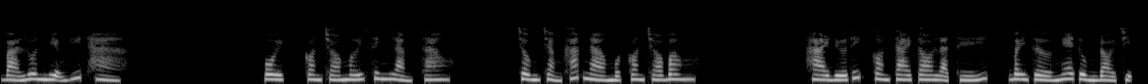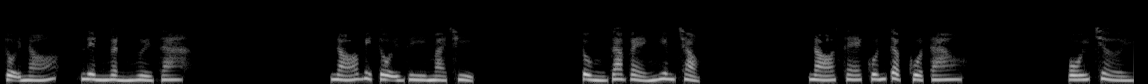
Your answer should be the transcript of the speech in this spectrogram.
và luôn miệng hít hà. Ôi, con chó mới sinh làm sao? Trông chẳng khác nào một con chó bông. Hai đứa thích con tai to là thế, bây giờ nghe Tùng đòi chị tội nó, liền ngẩn người ra. Nó bị tội gì mà chỉ? Tùng ra vẻ nghiêm trọng. Nó xé cuốn tập của tao. Ôi trời!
